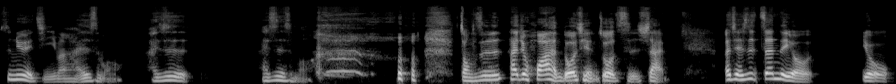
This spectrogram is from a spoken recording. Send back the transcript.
是疟疾吗？还是什么？还是还是什么？总之，他就花很多钱做慈善，而且是真的有有。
